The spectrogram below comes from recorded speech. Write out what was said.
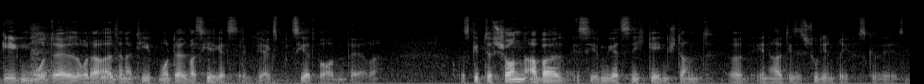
Gegenmodell oder Alternativmodell, was hier jetzt irgendwie expliziert worden wäre. Das gibt es schon, aber ist eben jetzt nicht Gegenstand, äh, Inhalt dieses Studienbriefes gewesen.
